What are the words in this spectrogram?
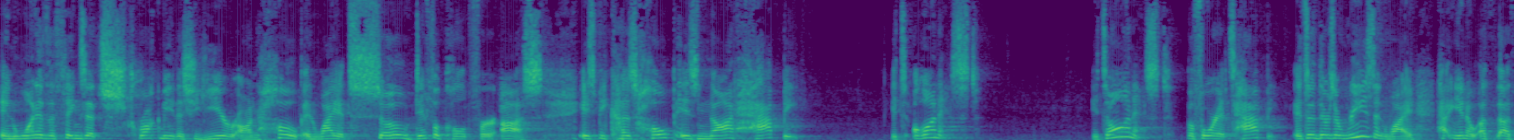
And one of the things that struck me this year on hope and why it's so difficult for us is because hope is not happy. It's honest. It's honest before it's happy. It's a, there's a reason why, you know, a, a,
